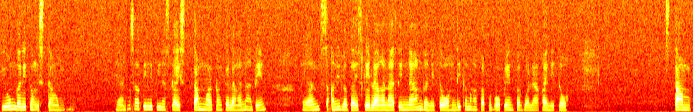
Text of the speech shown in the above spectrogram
Yung ganitong stamp. Yan. Sa Pilipinas guys, stamp mark ang kailangan natin. Ayan, sa kanila guys, kailangan natin ng ganito. Hindi ka makakapag-open pag wala ka nito. Stamp.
